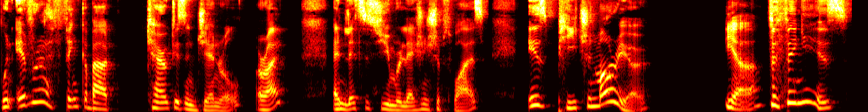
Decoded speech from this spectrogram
whenever I think about characters in general, all right, and let's assume relationships wise, is Peach and Mario. yeah The thing is,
